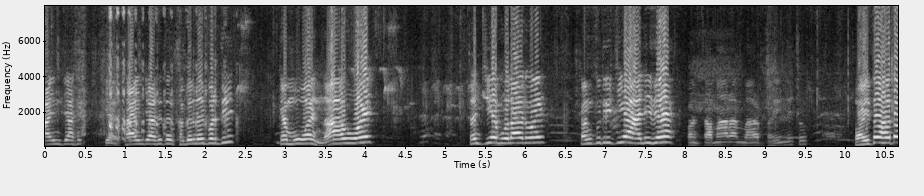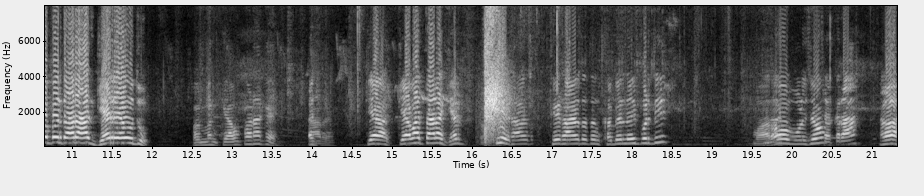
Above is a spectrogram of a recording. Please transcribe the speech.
આઈને જ્યાં આઈને જ્યાં તને ખબર નહીં પડતી કે હું હોય ના આવું હોય? તને ચિયા બોલાવ્યો હોય. કંકુત્રી ચિયા આલી છે. પણ તમારા મારા ભાઈને તો? ભાઈ તો હતો પણ તારા હાથ ઘેર રહેવું તું પણ મને કેવું પડે કે કેવા તારા ઘેર ઠેઠ આવ્યો ઠેઠ આવ્યો તો તને ખબર નહીં પડતી? મારો બોલશો? ચકરા. હા.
